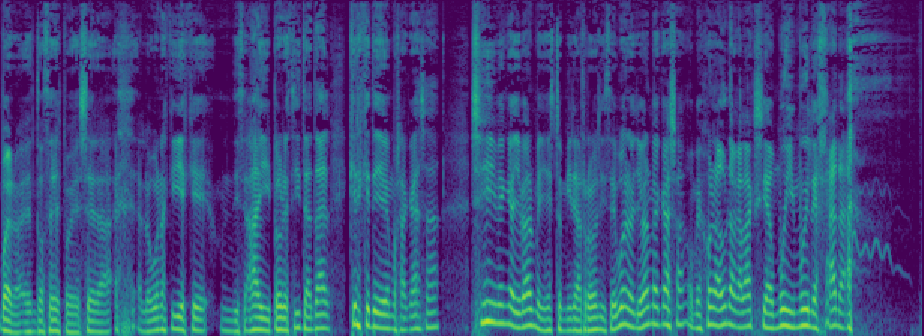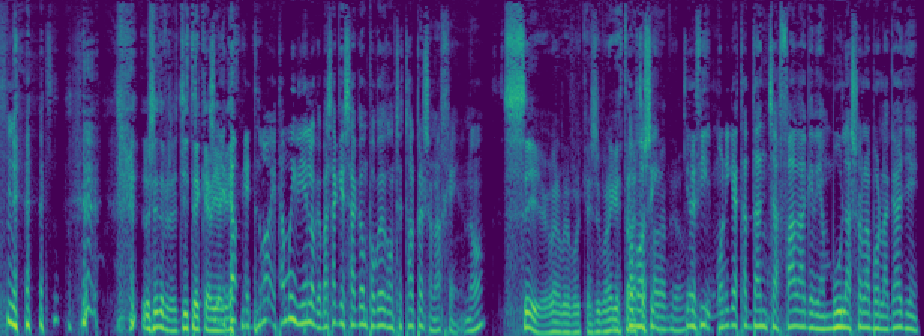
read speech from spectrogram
Bueno, entonces, pues era. Lo bueno aquí es que dice, ay, pobrecita, tal, ¿quieres que te llevemos a casa? Sí, venga a llevarme. Y esto mira a Ross y dice, bueno, llevarme a casa o mejor a una galaxia muy, muy lejana. Lo siento, pero el chiste es que Sí, había está, que. eh, no, está muy bien, lo que pasa es que saca un poco de contexto al personaje, ¿no? Sí, bueno, pero porque se supone que está. Como si, chafada, pero- quiero decir, Mónica está tan chafada que deambula sola por la calle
